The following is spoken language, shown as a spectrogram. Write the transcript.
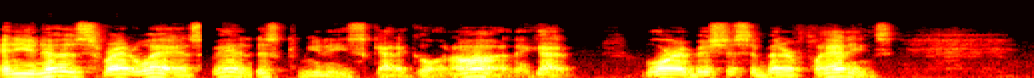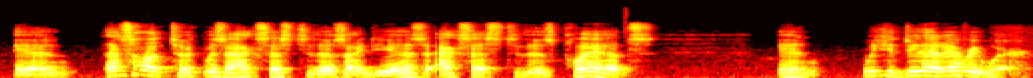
And you notice right away, it's man, this community's got it going on. They got more ambitious and better plannings. And that's all it took was access to those ideas, access to those plants, and we could do that everywhere.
